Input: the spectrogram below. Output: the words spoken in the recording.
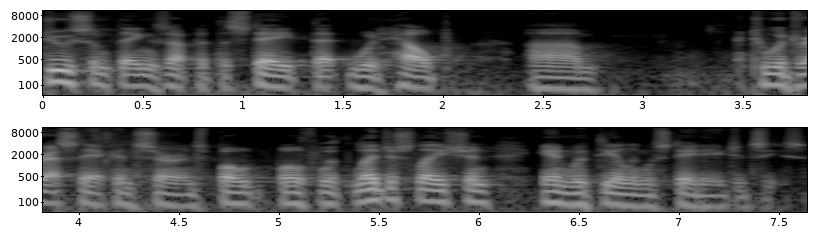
do some things up at the state that would help um, to address their concerns, both, both with legislation and with dealing with state agencies.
